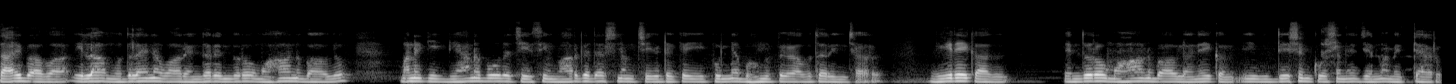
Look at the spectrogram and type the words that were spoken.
సాయిబాబా ఇలా మొదలైన వారెందరెందరో మహానుభావులు మనకి జ్ఞానబోధ చేసి మార్గదర్శనం చేయుటకే ఈ పుణ్యభూమిపై అవతరించారు. వీరే కాదు ఎందరో మహానుభావులు అనేకం ఈ ఉద్దేశం కోసమే జన్మమెత్తారు.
